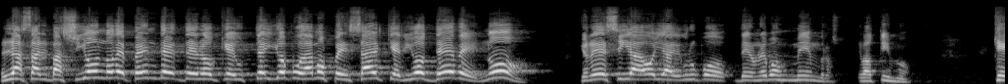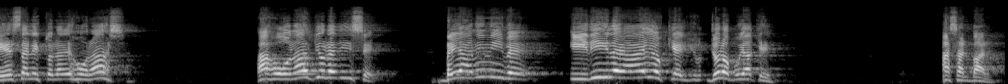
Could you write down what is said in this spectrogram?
La salvación no depende de lo que usted y yo podamos pensar que Dios debe. No. Yo le decía hoy al grupo de nuevos miembros de bautismo que esa es la historia de Jonás. A Jonás Dios le dice, ve a Nínive y dile a ellos que yo, los voy a qué? A salvar.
